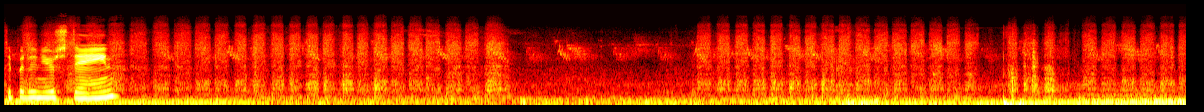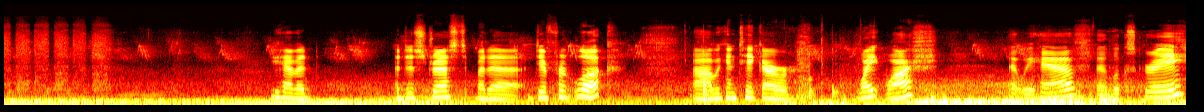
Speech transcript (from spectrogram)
Dip it in your stain. You have a, a distressed but a different look. Uh, we can take our whitewash that we have that looks gray.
